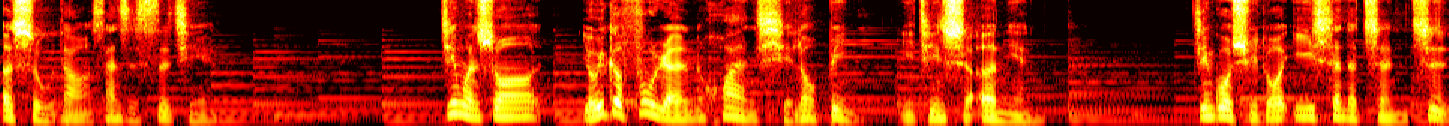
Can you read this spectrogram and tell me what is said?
二十五到三十四节。经文说，有一个妇人患血漏病，已经十二年，经过许多医生的诊治，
